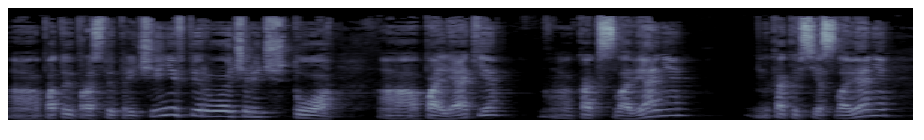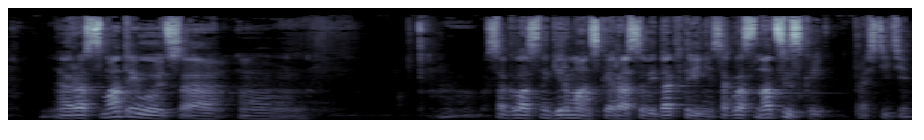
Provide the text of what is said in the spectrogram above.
По той простой причине, в первую очередь, что поляки, как славяне, как и все славяне, рассматриваются согласно германской расовой доктрине, согласно нацистской, простите,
